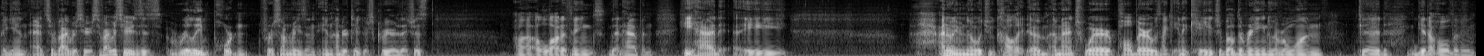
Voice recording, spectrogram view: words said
again at Survivor Series, Survivor Series is really important for some reason in Undertaker's career. That's just uh, a lot of things that happen. He had a I don't even know what you call it a, a match where Paul Bearer was like in a cage above the ring, and whoever won could get a hold of him.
